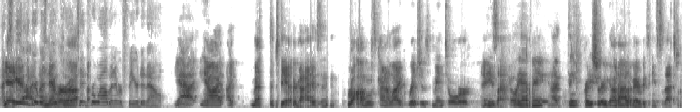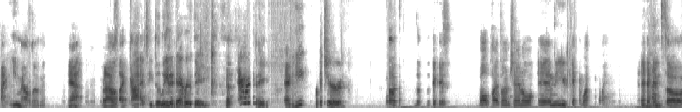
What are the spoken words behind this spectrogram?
I just yeah, feel like there was I, I never, no content uh, for a while, but I never figured it out. Yeah, you know, I, I messaged the other guys, and Rob was kind of like Rich's mentor, and he's like, "Oh yeah, mate, I think pretty sure he got out of everything." So that's when I emailed him. Yeah, but I was like, guys, he deleted everything, everything, and he Richard the, the biggest ball python channel in the UK at one point. And so,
